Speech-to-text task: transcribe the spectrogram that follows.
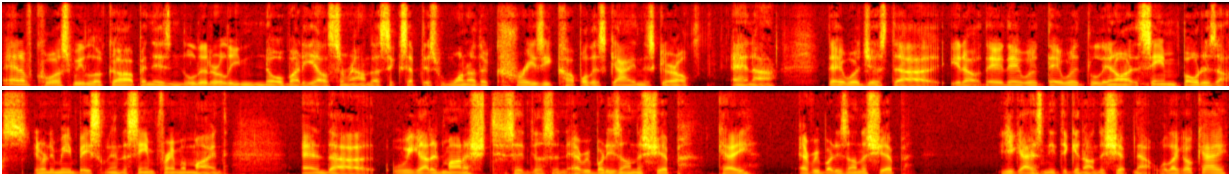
And of course, we look up and there's literally nobody else around us except this one other crazy couple, this guy and this girl. And uh, they were just, uh, you know, they they were they were in the same boat as us. You know what I mean? Basically, in the same frame of mind and uh, we got admonished. Said, "Listen, everybody's on the ship. Okay, everybody's on the ship. You guys need to get on the ship now." We're like, "Okay."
